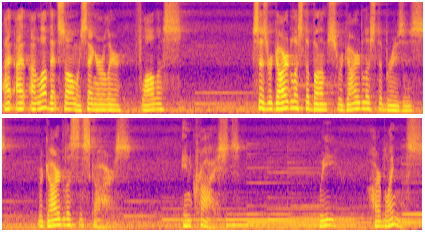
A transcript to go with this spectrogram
I, I, I love that song we sang earlier, Flawless. Says, regardless the bumps, regardless the bruises, regardless the scars, in Christ, we are blameless.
